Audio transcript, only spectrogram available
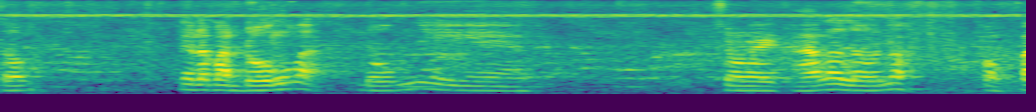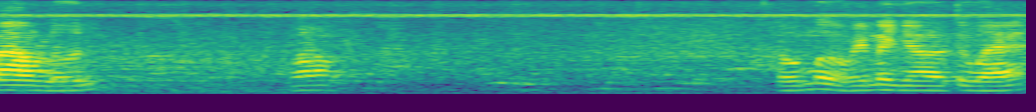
sống. Đây là bản đốm các bạn, đốm thì trò này khá là lớn rồi, phòng phao lớn. Wow. Đốm ở với mình ờ, từ bé,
